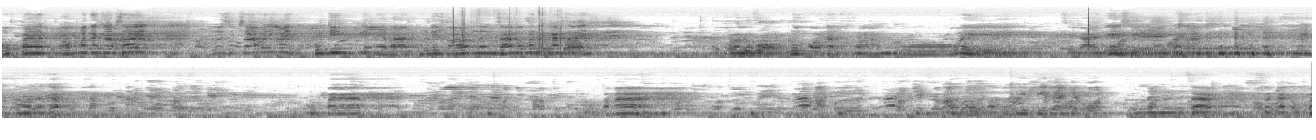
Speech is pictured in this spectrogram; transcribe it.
หกแปดออกมาตะการซ้ายเบอร์สิบสามเป็นยังไงคุกกิ๊กยังไม่ผ่านผู้เล่นของหนึ่งสามของมันนะครับซ้ายมาลูกบอลลูกออกด้านขวาโอ้ยเสียดายเด้เสียดายไปเอาละครับหกแปด ลูกกระมาเอาหกเอาเบอร์ยี่สิบเจ็ดหนึ่งสามสกัดออกไป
